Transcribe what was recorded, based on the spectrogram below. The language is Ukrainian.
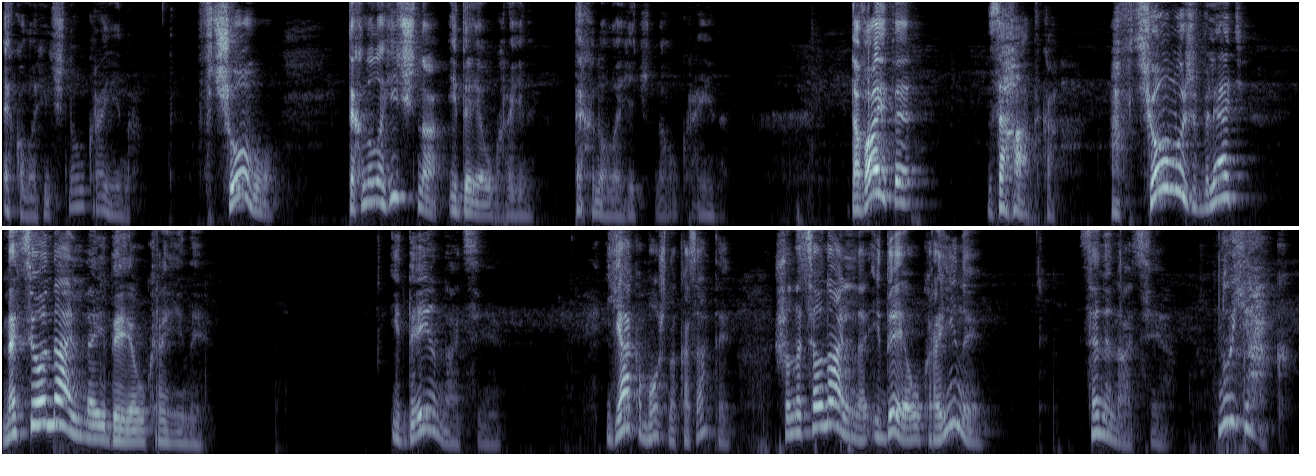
Екологічна Україна. В чому технологічна ідея України? Технологічна Україна. Давайте загадка. А в чому ж, блядь, національна ідея України? Ідея нації. Як можна казати, що національна ідея України це не нація? Ну як?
